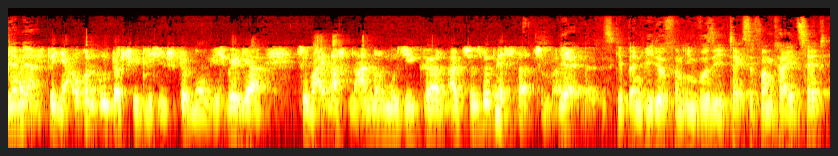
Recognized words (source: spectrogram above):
Also ich bin ja auch in unterschiedlichen Stimmungen. Ich will ja zu Weihnachten andere Musik hören als zu Silvester zum Beispiel. Ja, es gibt ein Video von Ihnen, wo Sie Texte von KIZ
